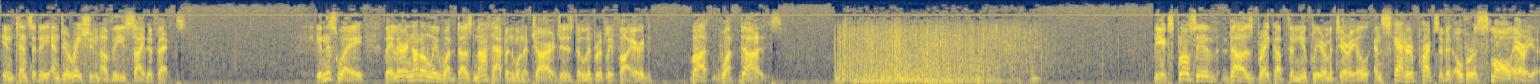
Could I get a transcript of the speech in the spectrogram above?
intensity, and duration of these side effects. In this way, they learn not only what does not happen when a charge is deliberately fired, but what does. The explosive does break up the nuclear material and scatter parts of it over a small area.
